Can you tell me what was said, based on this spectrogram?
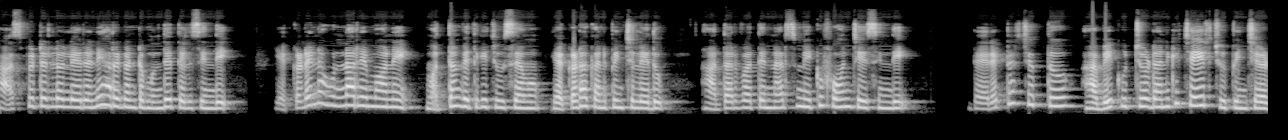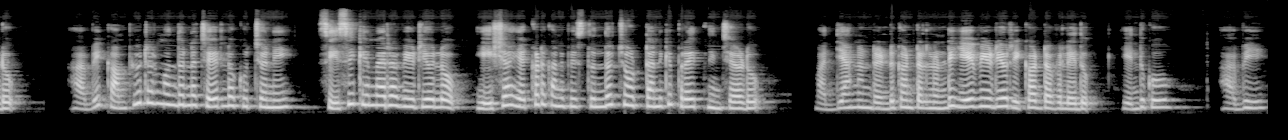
హాస్పిటల్లో లేరని అరగంట ముందే తెలిసింది. ఎక్కడైనా ఉన్నారేమో అని మొత్తం వెతికి చూశాము. ఎక్కడా కనిపించలేదు. ఆ తర్వాతే నర్స్ మీకు ఫోన్ చేసింది. డైరెక్టర్ చెప్తూ అభి కూర్చోడానికి చైర్ చూపించాడు. అభి కంప్యూటర్ ముందున్న చైర్లో కూర్చొని సీసీ కెమెరా వీడియోలో ఈషా ఎక్కడ కనిపిస్తుందో చూడటానికి ప్రయత్నించాడు. మధ్యాహ్నం రెండు గంటల నుండి ఏ వీడియో రికార్డ్ అవ్వలేదు. ఎందుకు? అభి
